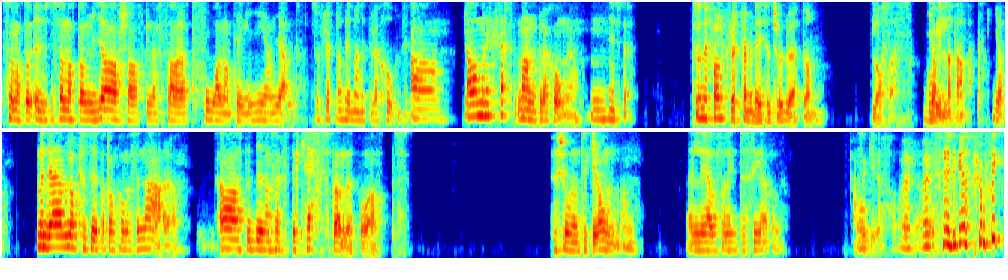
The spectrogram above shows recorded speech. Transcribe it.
Som att, de ut, som att de gör sakerna för att få någonting i gengäld. Så flörtande är manipulation för dig? Ja, ja men exakt manipulation ja. Mm. Just det. Så när folk flörtar med dig så tror du att de låtsas och Ja. vill något annat? Ja. Men det är väl också typ att de kommer för nära. Ja, att det blir någon slags bekräftande på att personen tycker om en. Eller i alla fall är intresserad. Alltså Ja. gud, jag hör Var, det. varför är det ett problem?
